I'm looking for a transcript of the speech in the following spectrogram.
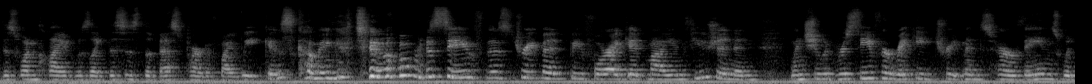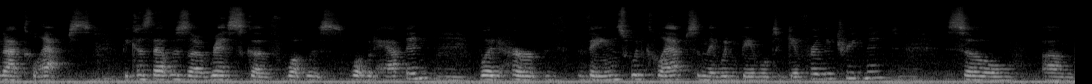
this one client was like, "This is the best part of my week is coming to receive this treatment before I get my infusion." And when she would receive her Reiki treatments, her veins would not collapse because that was a risk of what was what would happen. Mm, Would her veins would collapse and they wouldn't be able to give her the treatment. mm, So um,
